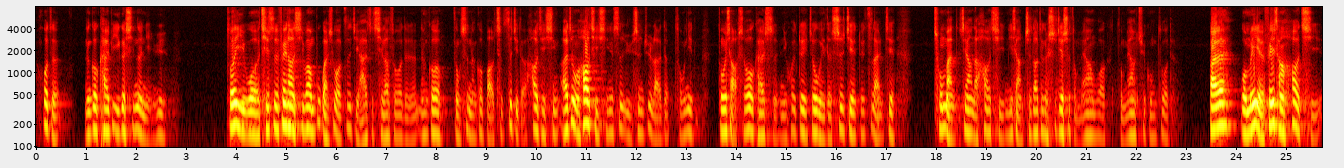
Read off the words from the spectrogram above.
或者能够开辟一个新的领域。所以我其实非常希望，不管是我自己还是其他所有的人，能够总是能够保持自己的好奇心，而这种好奇心是与生俱来的。从你从小时候开始，你会对周围的世界、对自然界充满着这样的好奇，你想知道这个世界是怎么样，我怎么样去工作的。而我们也非常好奇，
